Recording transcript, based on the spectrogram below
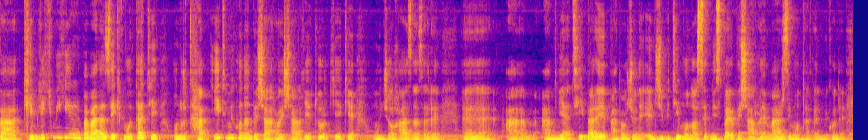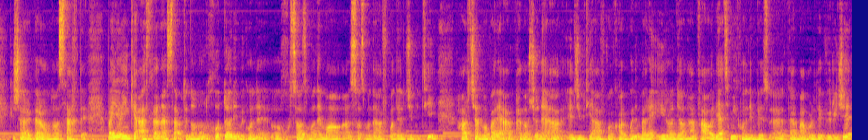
و کیملیک می‌گیره و بعد از یک مدتی اون رو تبعید می‌کنن به شهرهای شرقی ترکیه که اونجاها از نظر امنیتی برای پناهجویان LGBT مناسب نیست و یا به شهرهای مرزی منتقل می‌کنه که شهرهای برای اونها سخته. و یا اینکه اصلا از ثبت نام اون خودداری می‌کنه. سازمان ما سازمان افغان LGBT هرچند ما برای پناهجویان LGBT افغان کار می‌کنیم برای ایرانیان هم فعالیت می‌کنیم در موارد ویریجه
